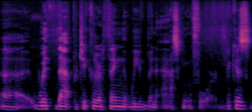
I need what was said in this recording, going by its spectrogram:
uh, with that particular thing that we've been asking for. Because,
